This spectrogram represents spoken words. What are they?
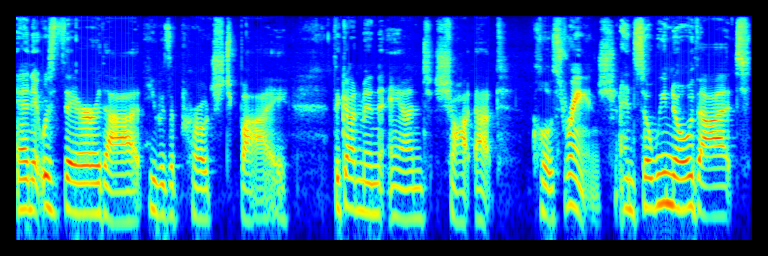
and it was there that he was approached by the gunman and shot at close range. And so we know that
